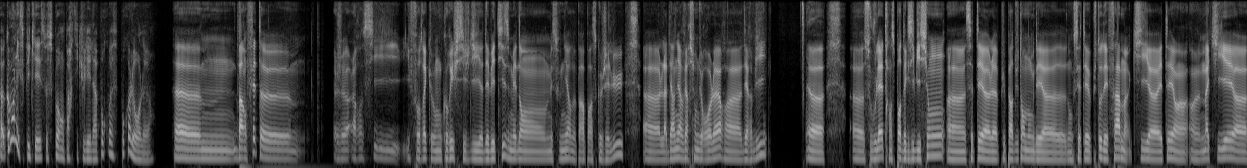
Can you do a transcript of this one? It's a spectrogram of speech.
Euh, comment l'expliquer, ce sport en particulier là? Pourquoi, pourquoi le roller? Bah en fait, euh, alors si il faudrait que me corrige si je dis des bêtises, mais dans mes souvenirs par rapport à ce que j'ai lu, euh, la dernière version du roller euh, derby. Euh, euh, voulait être un sport d'exhibition. Euh, c'était euh, la plupart du temps donc des euh, donc c'était plutôt des femmes qui euh, étaient euh, euh, maquillées euh,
